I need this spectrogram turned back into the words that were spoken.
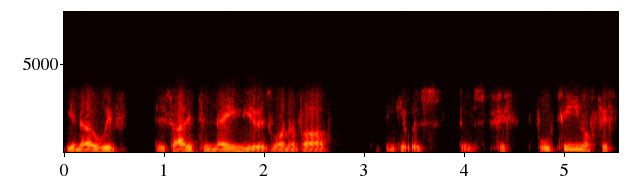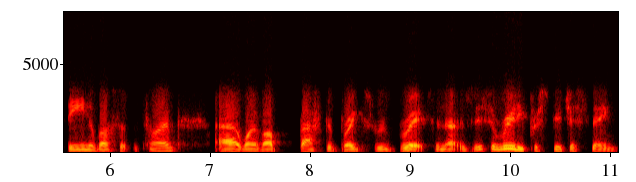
you know, we've decided to name you as one of our, I think it was, it was 14 or 15 of us at the time, uh, one of our BAFTA Breakthrough Brits. And that was just a really prestigious thing.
